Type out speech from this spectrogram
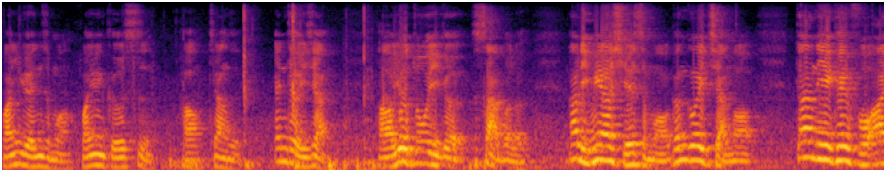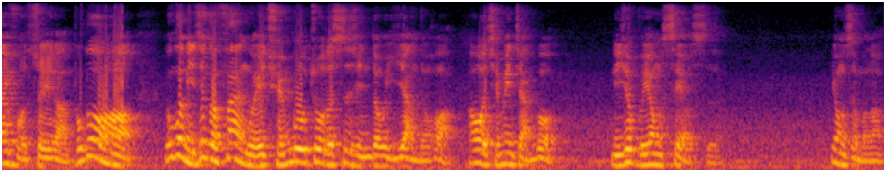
还原什么？还原格式。好，这样子，Enter 一下。好，又多一个 sub 了。那里面要写什么？跟各位讲哦。当然你也可以 for i for j 了。不过哈，如果你这个范围全部做的事情都一样的话，那我前面讲过，你就不用 sales。用什么了？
